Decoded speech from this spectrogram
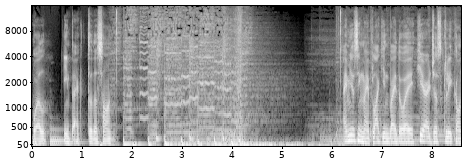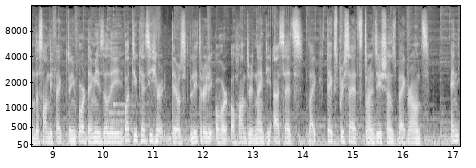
well, impact to the song. I'm using my plugin by the way. Here I just click on the sound effect to import them easily. But you can see here there's literally over 190 assets like text presets, transitions, backgrounds, and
